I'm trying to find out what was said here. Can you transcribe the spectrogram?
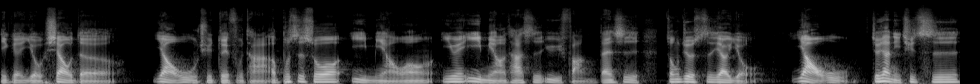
一个有效的药物去对付它，而不是说疫苗哦，因为疫苗它是预防，但是终究是要有药物，就像你去吃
